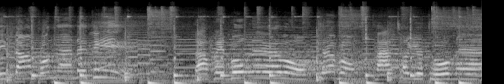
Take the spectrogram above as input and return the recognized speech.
ติดตามผลงานได้ที่ทางเฟซบุ๊กนะครับผมครับผมทางช่อง YouTube นะฮะ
